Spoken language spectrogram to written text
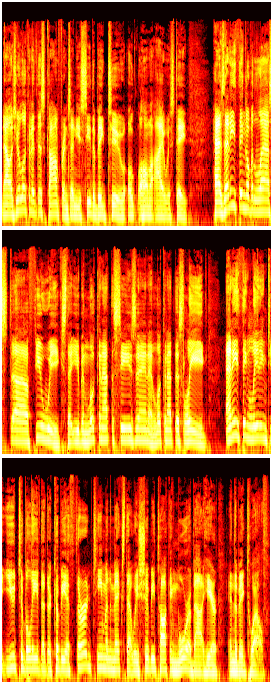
now, as you're looking at this conference and you see the big two, Oklahoma, Iowa State, has anything over the last uh, few weeks that you've been looking at the season and looking at this league – anything leading to you to believe that there could be a third team in the mix that we should be talking more about here in the Big 12?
